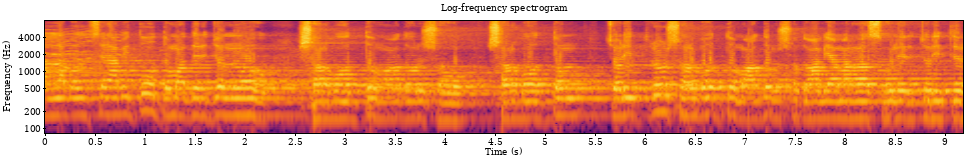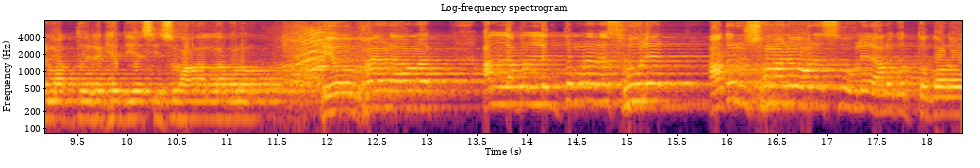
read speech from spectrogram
আল্লাহ বলছেন আমি তো তোমাদের জন্য সর্বোত্তম আদর্শ সর্বোত্তম চরিত্র সর্বোত্তম আদর্শ তো আমি আমার রাসূলের চরিত্রের মধ্যে রেখে দিয়েছি সুবহানাল্লাহ বলুন প্রিয় ভাইরা আমার আল্লাহ বললেন তোমরা রাসূলের আদর্শ মানো রাসূলের আনুগত্য করো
